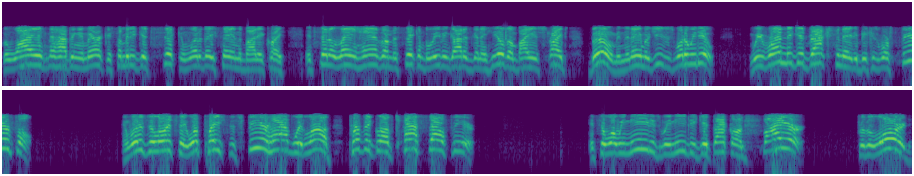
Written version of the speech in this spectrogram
But why isn't it happening in America? Somebody gets sick, and what do they say in the body of Christ? Instead of laying hands on the sick and believing God is going to heal them by his stripes, boom, in the name of Jesus, what do we do? We run to get vaccinated because we're fearful. And what does the Lord say? What place does fear have with love? Perfect love casts out fear. And so what we need is we need to get back on fire for the Lord.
